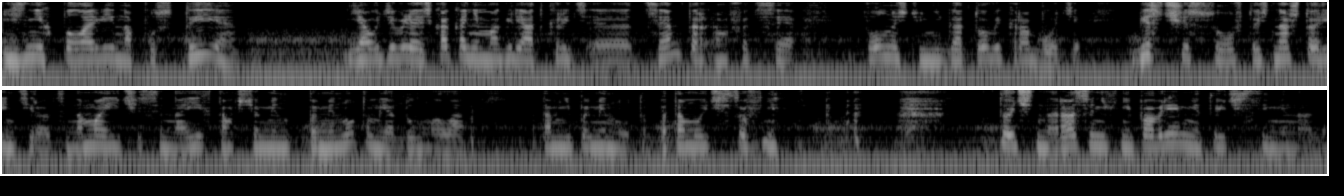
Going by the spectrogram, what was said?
из них половина пустые. Я удивляюсь, как они могли открыть э, центр МФЦ полностью не готовый к работе, без часов, то есть на что ориентироваться, на мои часы, на их, там все по минутам я думала, а там не по минутам, потому и часов нет. Точно, раз у них не по времени, то и часы не надо.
